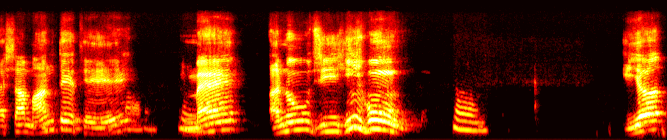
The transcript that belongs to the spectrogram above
ऐसा मानते थे मैं अनु जी ही हूँ। यह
